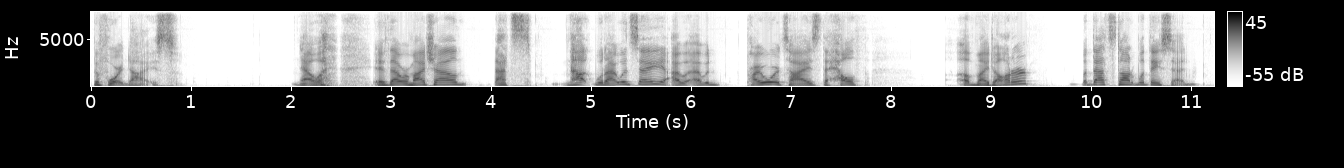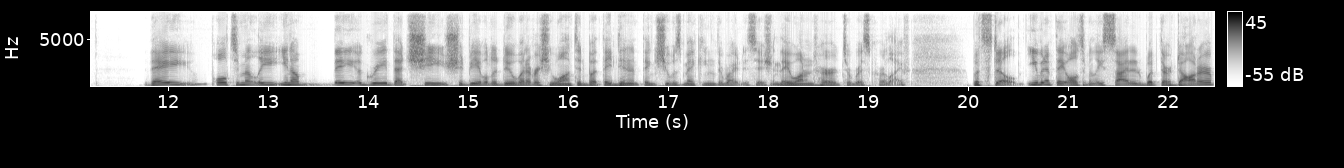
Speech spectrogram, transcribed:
before it dies. Now, if that were my child, that's not what I would say. I, I would prioritize the health of my daughter, but that's not what they said. They ultimately, you know, they agreed that she should be able to do whatever she wanted, but they didn't think she was making the right decision. They wanted her to risk her life. But still, even if they ultimately sided with their daughter,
